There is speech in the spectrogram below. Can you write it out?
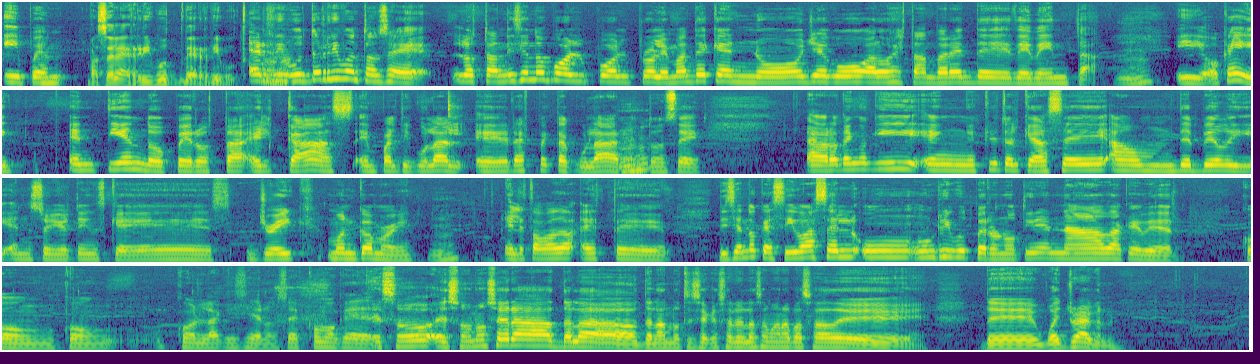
Y pues Va a ser el reboot de reboot. el reboot de Reboot, entonces, lo están diciendo por, por problemas de que no llegó a los estándares de, de venta. Y, ok, entiendo, pero está el cast en particular era espectacular. Entonces, ahora tengo aquí en escrito el que hace um, The Billy en Stranger Things, que es Drake Montgomery. Él estaba este, diciendo que sí va a ser un, un reboot, pero no tiene nada que ver con, con, con la que hicieron. O sea, es como que... Eso, eso no será de la, de la noticia que salió la semana pasada de, de White Dragon.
